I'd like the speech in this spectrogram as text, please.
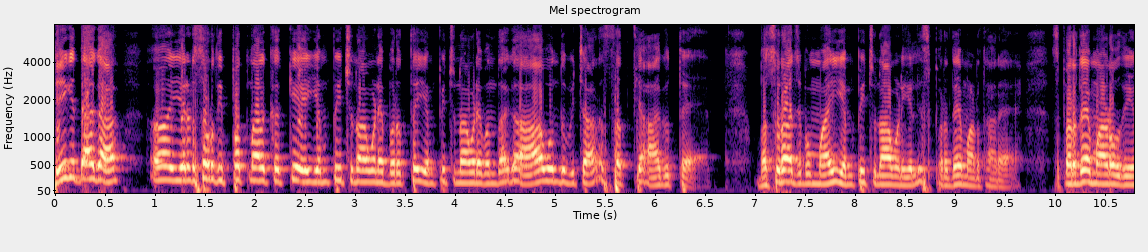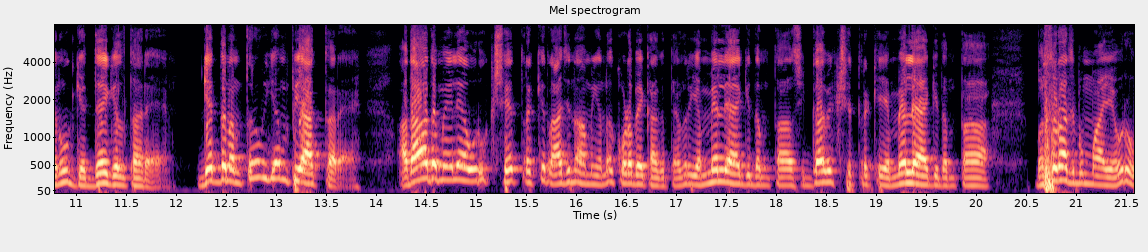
ಹೀಗಿದ್ದಾಗ ಎರಡು ಸಾವಿರದ ಇಪ್ಪತ್ನಾಲ್ಕಕ್ಕೆ ಎಂ ಪಿ ಚುನಾವಣೆ ಬರುತ್ತೆ. ಎಂ ಪಿ ಚುನಾವಣೆ ಬಂದಾಗ ಆ ಒಂದು ವಿಚಾರ ಸತ್ಯ ಆಗುತ್ತೆ. ಬಸವರಾಜ ಬೊಮ್ಮಾಯಿ ಎಂ ಪಿ ಚುನಾವಣೆಯಲ್ಲಿ ಸ್ಪರ್ಧೆ ಮಾಡ್ತಾರೆ. ಸ್ಪರ್ಧೆ ಮಾಡೋದೇನು ಗೆದ್ದೇ ಗೆಲ್ತಾರೆ. ಗೆದ್ದ ನಂತರ ಅವರು ಎಂ ಪಿ ಆಗ್ತಾರೆ. ಅದಾದ ಮೇಲೆ ಅವರು ಕ್ಷೇತ್ರಕ್ಕೆ ರಾಜೀನಾಮೆಯನ್ನು ಕೊಡಬೇಕಾಗುತ್ತೆ. ಅಂದರೆ ಎಂ ಎಲ್ ಎ ಆಗಿದ್ದಂಥ ಶಿಗ್ಗಾವಿ ಕ್ಷೇತ್ರಕ್ಕೆ ಎಂ ಎಲ್ ಎ ಆಗಿದ್ದಂಥ ಬಸವರಾಜ ಬೊಮ್ಮಾಯಿ ಅವರು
